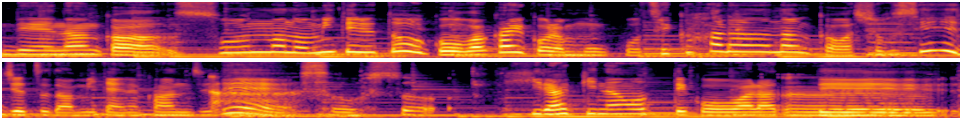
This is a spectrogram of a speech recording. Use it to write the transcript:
でなんかそんなの見てるとこう若い頃はもうこうセクハラなんかは処世術だみたいな感じあでーそうそう。開き直ってこう笑って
